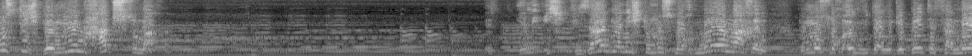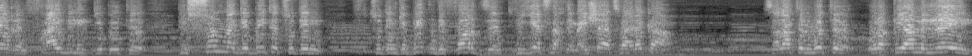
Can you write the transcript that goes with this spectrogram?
musst dich bemühen, Hajj zu machen. Ich, wir sagen ja nicht, du musst noch mehr machen. Du musst noch irgendwie deine Gebete vermehren, freiwillige Gebete, die Sunna-Gebete zu den, zu den Gebeten, die fort sind, wie jetzt nach dem Isha, zwei Reka, Salat al-Witr oder Qiyam al-Layl.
